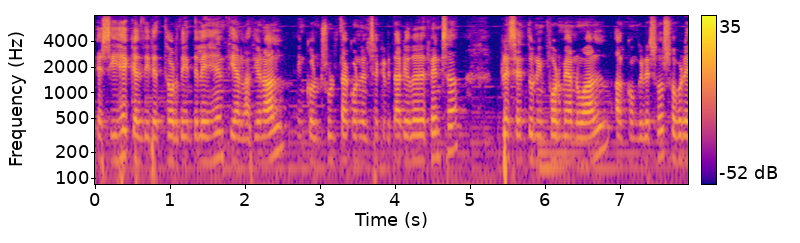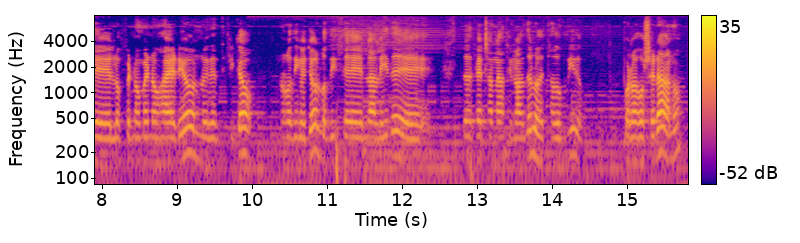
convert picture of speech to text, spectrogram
exige que el director de Inteligencia Nacional, en consulta con el secretario de Defensa, presente un informe anual al Congreso sobre los fenómenos aéreos no identificados. No lo digo yo, lo dice la ley de, Defensa Nacional de los Estados Unidos. Por algo será, ¿no?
